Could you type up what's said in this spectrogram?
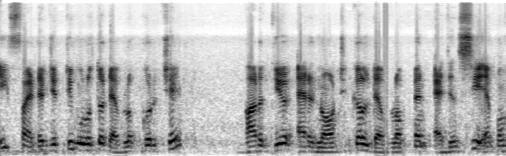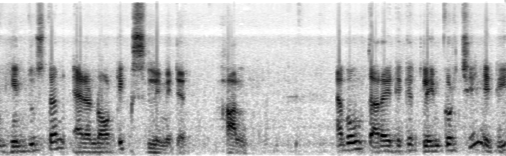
এই ফাইটার জেটটি মূলত ডেভেলপ করেছে ভারতীয় অ্যারোনটিক্যাল ডেভেলপমেন্ট এজেন্সি এবং হিন্দুস্তান অ্যারোনটিক্স লিমিটেড হাল। এবং তারা এটিকে ক্লেম করছে এটি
